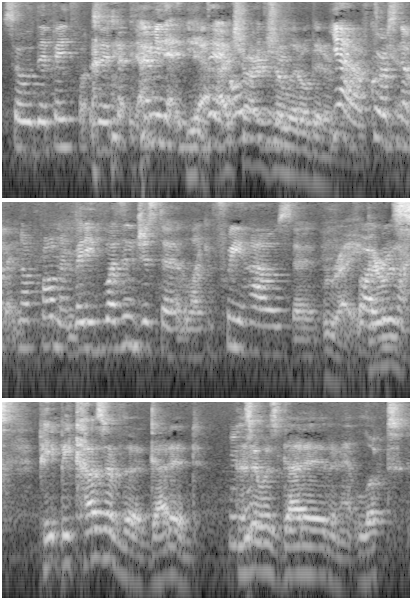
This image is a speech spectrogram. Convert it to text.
So they paid for. They pay, I mean, Yeah, they I charged a little bit of Yeah, rent, of course, yeah. no, but no problem. But it wasn't just a like a free house. Uh, Right. There was pe- because of the gutted, because Mm-hmm. it was gutted and it looked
